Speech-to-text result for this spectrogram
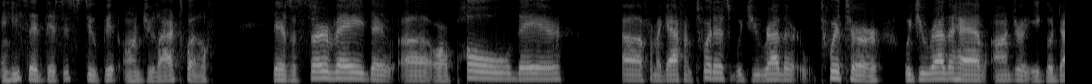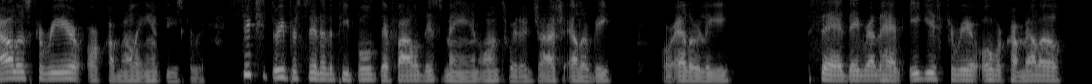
and he said this is stupid on July 12th. There's a survey that uh, or a poll there uh, from a guy from Twitter. Would you rather Twitter? Would you rather have Andre Iguodala's career or Carmelo Anthony's career? Sixty-three percent of the people that follow this man on Twitter, Josh Ellerby or Ellerly, said they'd rather have Iggy's career over Carmelo.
